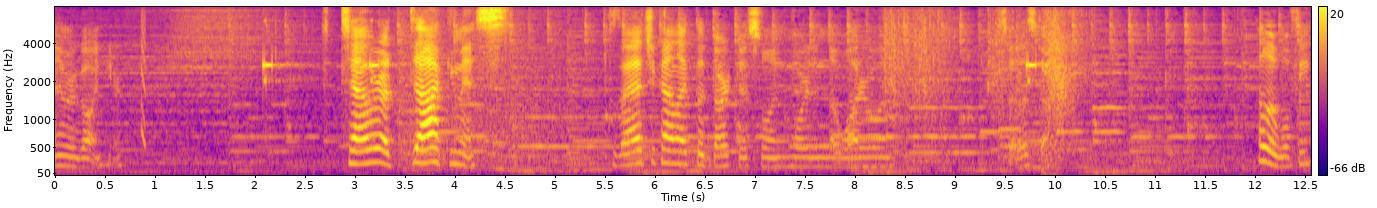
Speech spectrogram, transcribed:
And we're going here. Tower of Darkness. Because I actually kind of like the darkness one more than the water one. So let's go. Hello, Wolfie.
